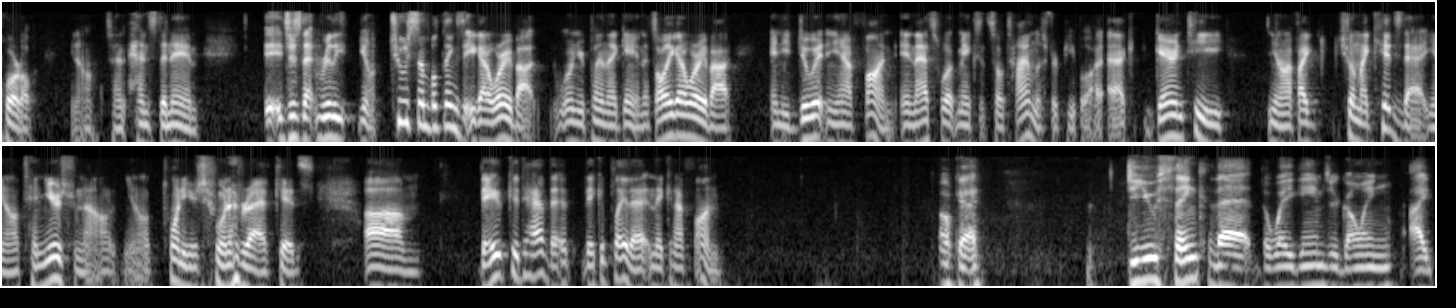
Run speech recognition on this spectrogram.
portal. You know, hence the name. It's just that really, you know, two simple things that you got to worry about when you're playing that game. That's all you got to worry about, and you do it and you have fun, and that's what makes it so timeless for people. I, I guarantee you know, if I show my kids that, you know, 10 years from now, you know, 20 years, whenever I have kids, um, they could have that, they could play that and they can have fun. Okay. Do you think that the way games are going, I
